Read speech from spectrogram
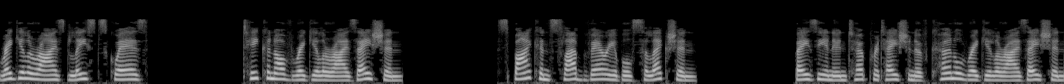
Regularized least squares Tikhonov regularization Spike and slab variable selection Bayesian interpretation of kernel regularization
